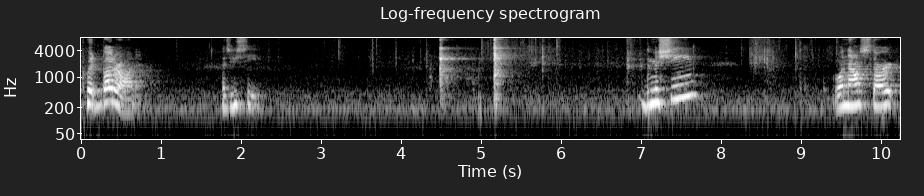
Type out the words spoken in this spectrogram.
put butter on it, as you see. The machine will now start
